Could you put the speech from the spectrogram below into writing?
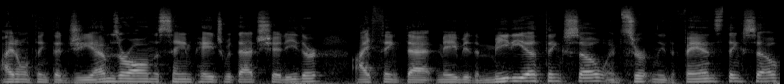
I don't think that GMs are all on the same page with that shit either. I think that maybe the media thinks so, and certainly the fans think so.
